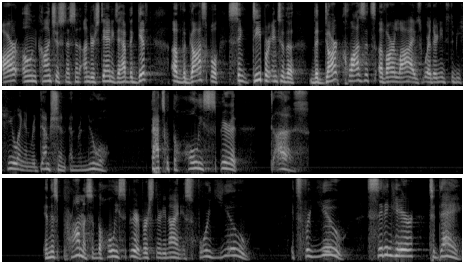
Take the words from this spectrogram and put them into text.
our own consciousness and understanding, to have the gift of the gospel sink deeper into the, the dark closets of our lives where there needs to be healing and redemption and renewal. That's what the Holy Spirit does. And this promise of the Holy Spirit, verse 39, is for you. It's for you sitting here today.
